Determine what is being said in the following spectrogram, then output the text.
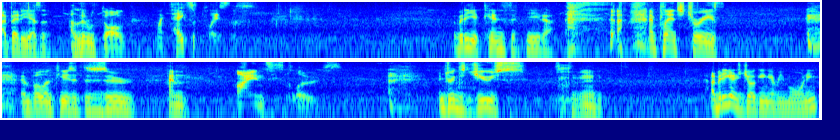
I bet he has a, a little dog, like takes it places. I bet he attends the theatre and plants trees and volunteers at the zoo and irons his clothes. and drinks juice. Mm. I bet he goes jogging every morning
